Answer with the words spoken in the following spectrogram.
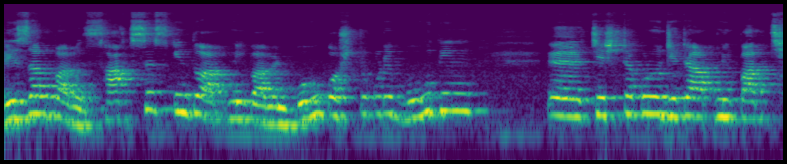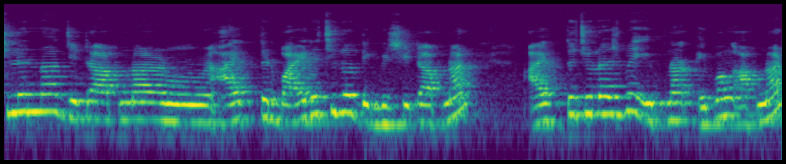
রেজাল্ট পাবেন। সাকসেস কিন্তু আপনি পাবেন। বহু কষ্ট করে বহুদিন চেষ্টা করেও যেটা আপনি পাচ্ছিলেন না, যেটা আপনার আয়ত্তের বাইরে ছিল, দেখবে সেটা আপনার আয়ত্তে চলে আসবে এবং আপনার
